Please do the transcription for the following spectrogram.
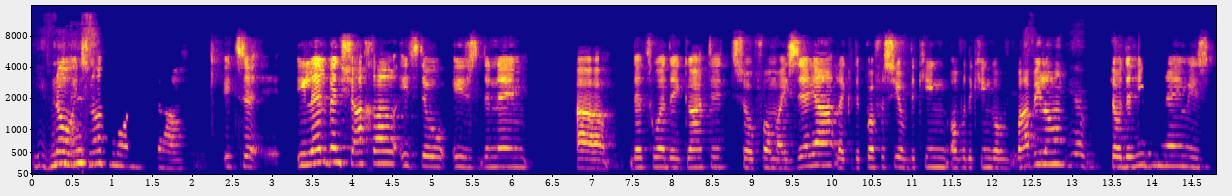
He's No, it's not morning star. It's a Hillel ben Shachar is the is the name. Uh, that's where they got it. So from Isaiah, like the prophecy of the king over the king of Babylon. Yeah, So the Hebrew name is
